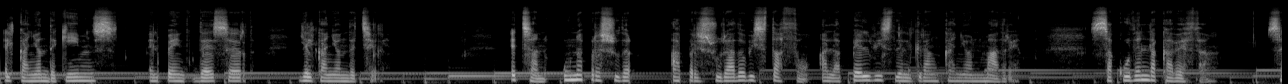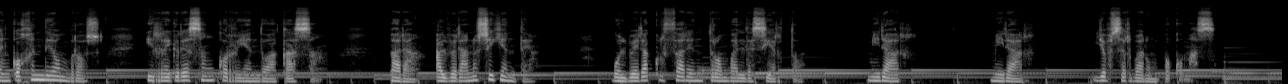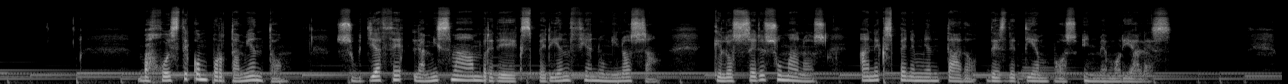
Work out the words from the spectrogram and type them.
el Cañón de Kims, el Paint Desert y el Cañón de Chile. Echan un apresurado vistazo a la pelvis del Gran Cañón Madre, sacuden la cabeza, se encogen de hombros y regresan corriendo a casa para, al verano siguiente, volver a cruzar en tromba el desierto, mirar, mirar y observar un poco más. Bajo este comportamiento subyace la misma hambre de experiencia luminosa que los seres humanos han experimentado desde tiempos inmemoriales.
